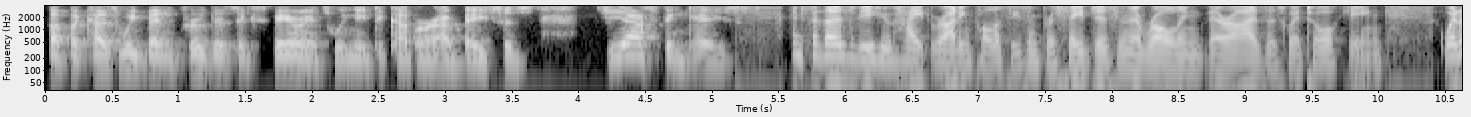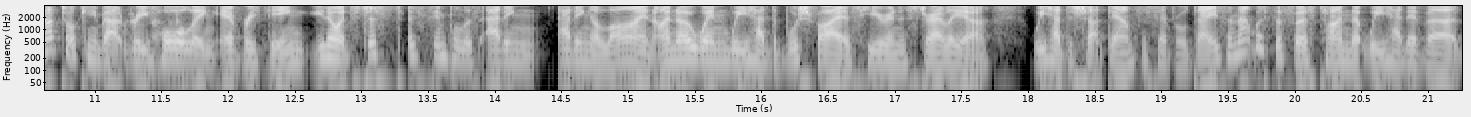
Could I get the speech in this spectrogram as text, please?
But because we've been through this experience, we need to cover our bases just in case. And for those of you who hate writing policies and procedures and are rolling their eyes as we're talking, we're not talking about rehauling everything. You know, it's just as simple as adding adding a line. I know when we had the bushfires here in Australia, we had to shut down for several days, and that was the first time that we had ever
